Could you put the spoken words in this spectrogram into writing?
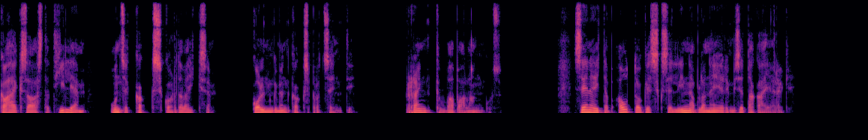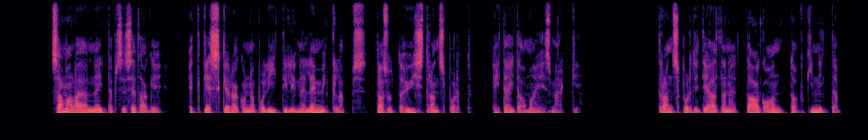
kaheksa aastat hiljem on see kaks korda väiksem kolmkümmend kaks protsenti. ränk vaba langus. see näitab autokeskse linnaplaneerimise tagajärgi. samal ajal näitab see sedagi, et Keskerakonna poliitiline lemmiklaps, tasuta ühistransport, ei täida oma eesmärki. transporditeadlane Taago Antov kinnitab,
